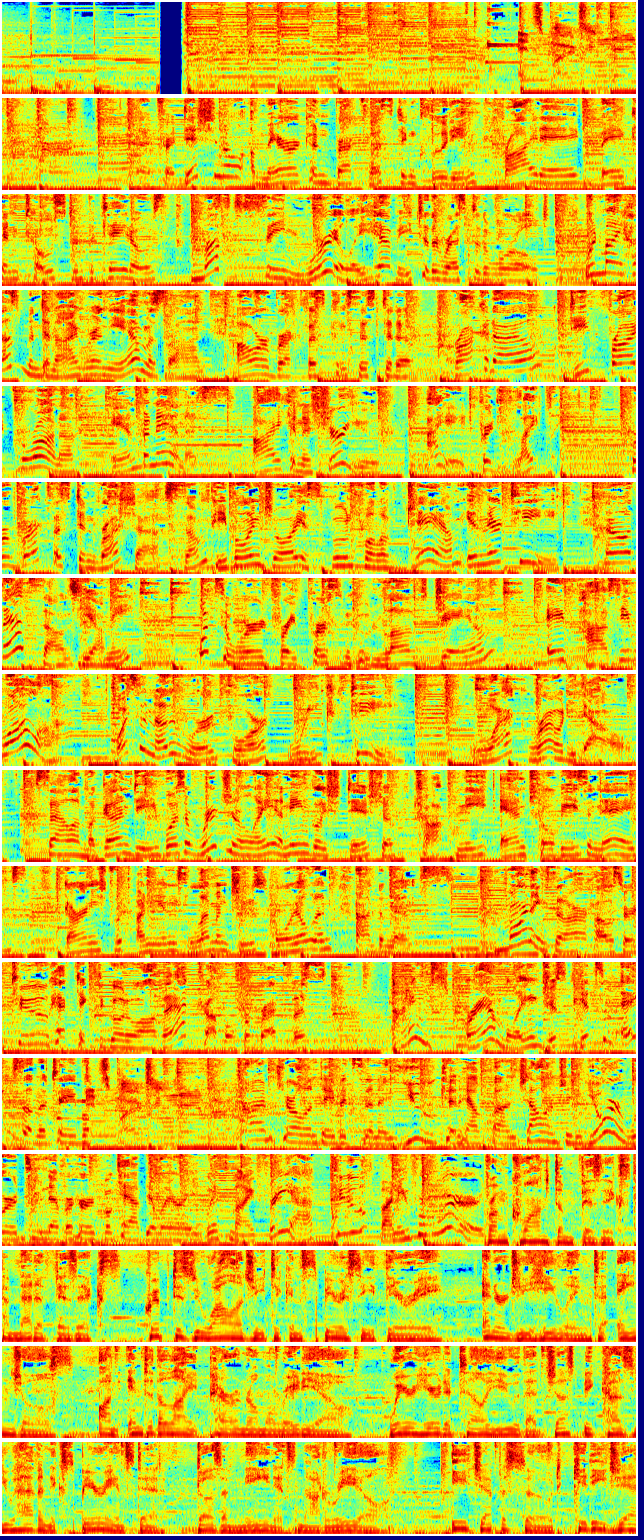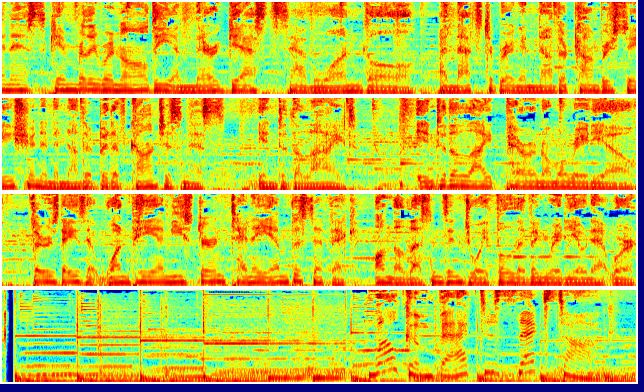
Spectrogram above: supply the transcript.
traditional American breakfast, including fried egg, bacon, toast, and potatoes, must seem really heavy to the rest of the world. When my husband and I were in the Amazon, our breakfast consisted of crocodile, deep fried piranha, and bananas. I can assure you, I ate pretty lightly. For breakfast in Russia, some people enjoy a spoonful of jam in their tea. Now that sounds yummy. What's a word for a person who loves jam? A poziwala. What's another word for weak tea? Whack rowdy dow. Salamagundi was originally an English dish of chopped meat, anchovies, and eggs, garnished with onions, lemon juice, oil, and condiments. Mornings at our house are too hectic to go to all that trouble for breakfast. I'm scrambling just to get some eggs on the table. Carolyn Davidson, and you can have fun challenging your words you never heard vocabulary with my free app, Too Funny for Words. From quantum physics to metaphysics, cryptozoology to conspiracy theory, energy healing to angels, on Into the Light Paranormal Radio, we're here to tell you that just because you haven't experienced it doesn't mean it's not real. Each episode, Kitty Janice, Kimberly Rinaldi, and their guests have one goal, and that's to bring another conversation and another bit of consciousness into the light. Into the Light Paranormal Radio, Thursdays at 1 p.m. Eastern, 10 a.m. Pacific, on the Lessons in Joyful Living Radio Network. Welcome back to Sex Talk.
